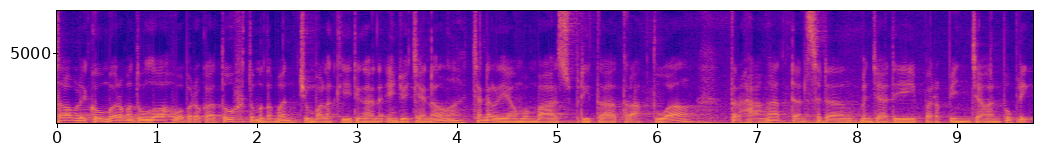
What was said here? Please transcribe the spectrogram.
Assalamualaikum warahmatullahi wabarakatuh. Teman-teman, jumpa lagi dengan Enjoy Channel Channel yang membahas berita teraktual, terhangat, dan sedang menjadi perbincangan publik.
